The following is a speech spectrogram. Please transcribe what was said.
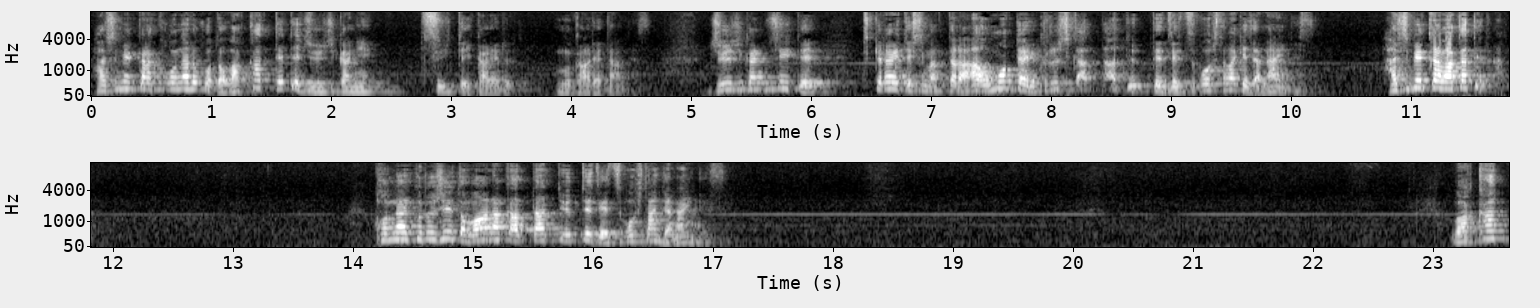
初めからこうなること分かってて十字架についていかれる向かわれたんです。十字架についてけられてしまったらあ思ったより苦しかったって言って絶望したわけじゃないんです。初めから分かってた。こんなに苦しいと思わなかったって言って絶望したんじゃないんです。分かっ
